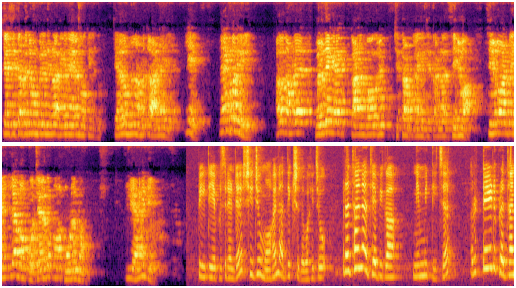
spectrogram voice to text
ചില ചിത്രത്തിന്റെ മുമ്പിൽ നിങ്ങൾ അധിക നേരം നോക്കി നിൽക്കും. ചിലതൊന്നും നമ്മൾ കാണാനില്ല ഇല്ലേ? നിനക്ക് പതിവില്ലേ? അതോ നമ്മൾ വെറുതെ ഇങ്ങനെ കാണുമ്പോൾ ഒരു ചിത്രം അല്ലെങ്കിൽ ചിത്രങ്ങൾ സിനിമ. സിനിമ കാണുമ്പോൾ എല്ലാം നോക്കുമോ ചിലത് കൂടുതൽ നോക്കും. P T A president Shiju Mohan അധ്യക്ഷത വഹിച്ചു. പ്രധാന അധ്യാപിക നിമ്മി ടീച്ചർ റിട്ടയർഡ് പ്രധാന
